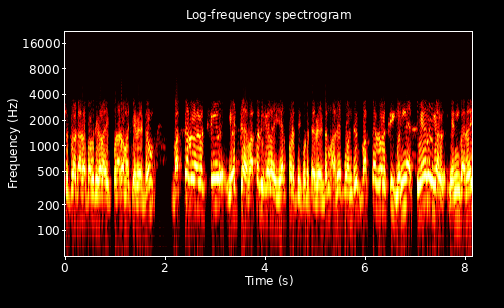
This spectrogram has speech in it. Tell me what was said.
சுற்றுவட்டார பகுதிகளை புனரமைக்க வேண்டும். பக்தர்களுக்கு ஏற்ற வசதிகளை ஏற்படுத்தி கொடுக்க வேண்டும். அதே போன்று பக்தர்களுக்கு என்ன தேவைகள் என்பதை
